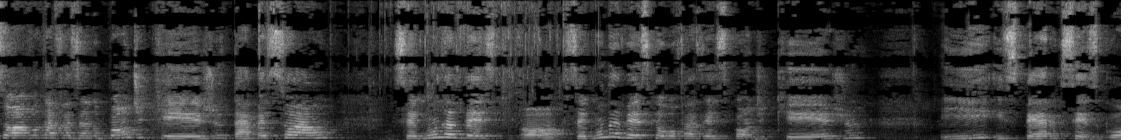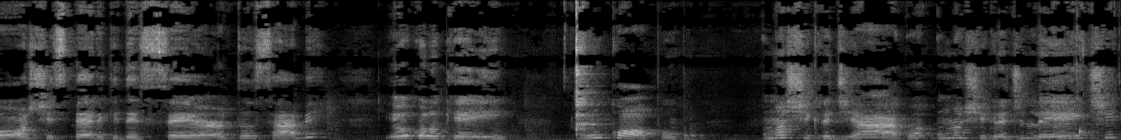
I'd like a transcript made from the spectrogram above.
Pessoal, vou estar fazendo pão de queijo, tá, pessoal? Segunda vez, ó, segunda vez que eu vou fazer esse pão de queijo. E espero que vocês gostem, espero que dê certo, sabe? Eu coloquei um copo, uma xícara de água, uma xícara de leite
